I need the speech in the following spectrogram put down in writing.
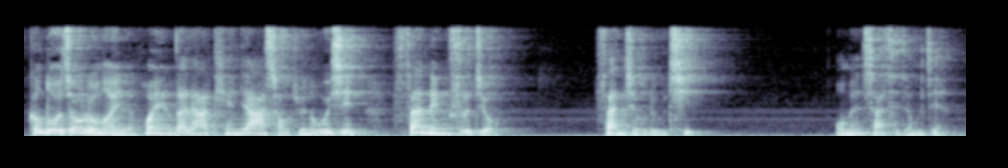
更多交流呢，也欢迎大家添加小军的微信：三零四九三九六七。我们下期节目见。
